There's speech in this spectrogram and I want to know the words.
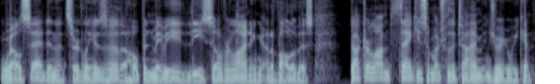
Well said, and that certainly is uh, the hope and maybe the silver lining out of all of this. Dr. Alam, thank you so much for the time. Enjoy your weekend.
